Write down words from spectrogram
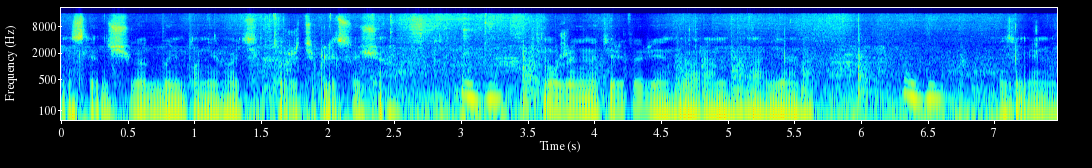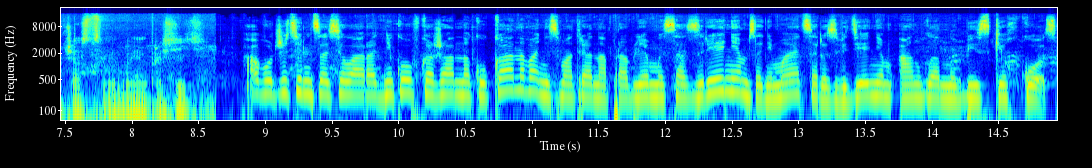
На следующий год будем планировать тоже теплицу еще. Угу. Ну, уже не на территории двора, а отдельно. Угу. Земельный участок будем просить. А вот жительница села Родниковка Жанна Куканова, несмотря на проблемы со зрением, занимается разведением англо-нубийских коз.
